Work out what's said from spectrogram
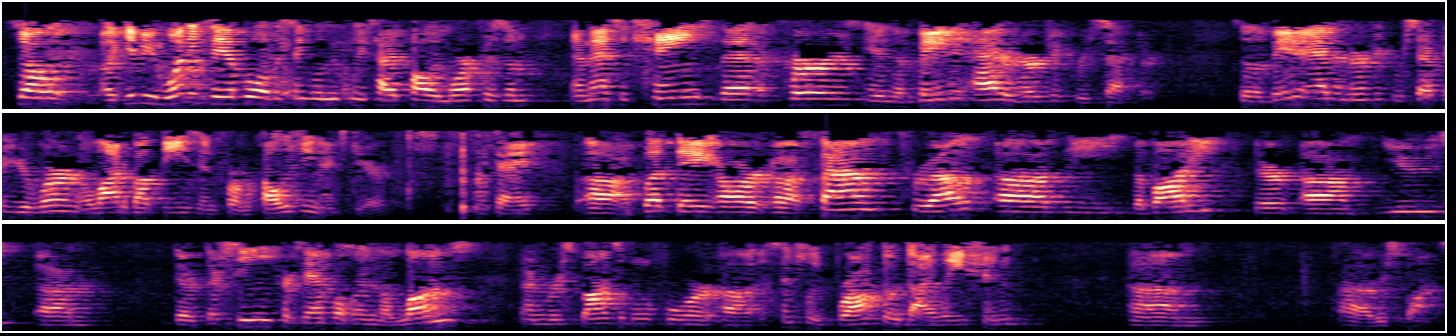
So I'll give you one example of a single nucleotide polymorphism, and that's a change that occurs in the beta adrenergic receptor. So the beta adrenergic receptor, you'll learn a lot about these in pharmacology next year. Okay, uh, but they are uh, found throughout uh, the the body. They're um, used. Um, they're, they're seen, for example, in the lungs and responsible for uh, essentially bronchodilation um, uh, response.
